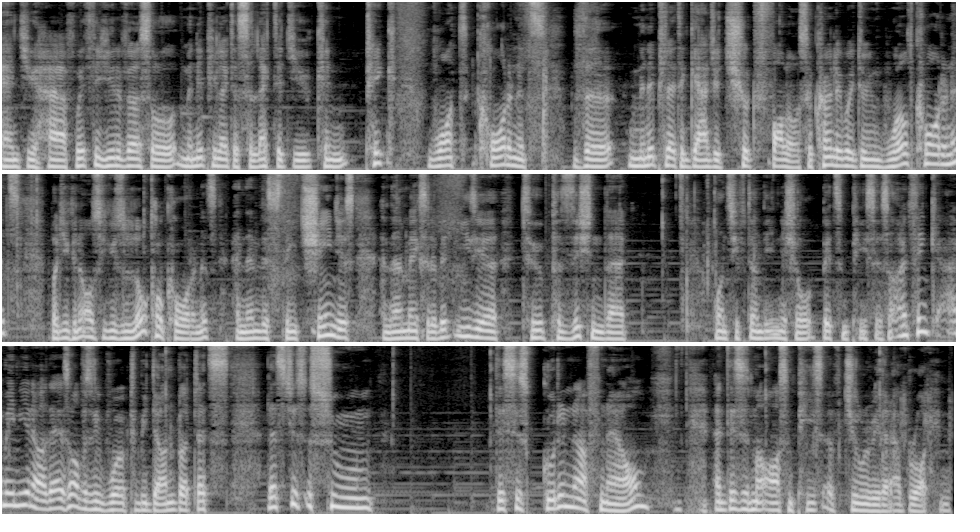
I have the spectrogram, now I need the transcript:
and you have with the universal manipulator selected you can pick what coordinates the manipulator gadget should follow so currently we're doing world coordinates but you can also use local coordinates and then this thing changes and that makes it a bit easier to position that once you've done the initial bits and pieces. I think, I mean, you know, there's obviously work to be done, but let's let's just assume this is good enough now and this is my awesome piece of jewelry that I brought in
